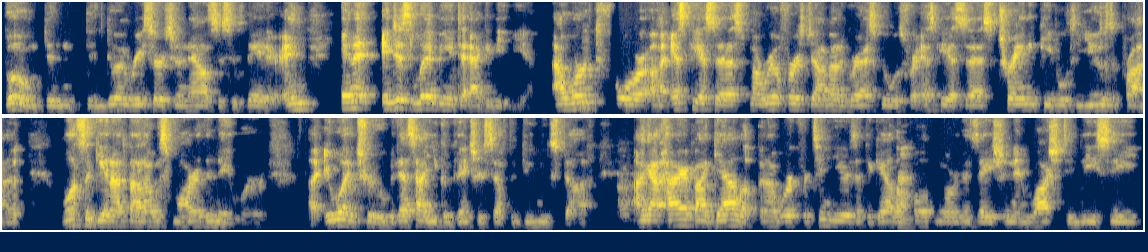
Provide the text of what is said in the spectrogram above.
boom, then, then doing research and analysis is there. And, and it, it just led me into academia. I worked for uh, SPSS. My real first job out of grad school was for SPSS, training people to use the product. Once again, I thought I was smarter than they were. Uh, it wasn't true, but that's how you convince yourself to do new stuff. I got hired by Gallup, and I worked for 10 years at the Gallup Huh. polling organization in Washington, D.C.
